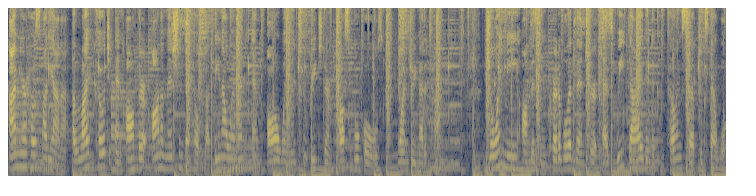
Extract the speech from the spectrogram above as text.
I'm your host, Mariana, a life coach and author on a mission to help Latina women and all women to reach their impossible goals one dream at a time. Join me on this incredible adventure as we dive into compelling subjects that will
